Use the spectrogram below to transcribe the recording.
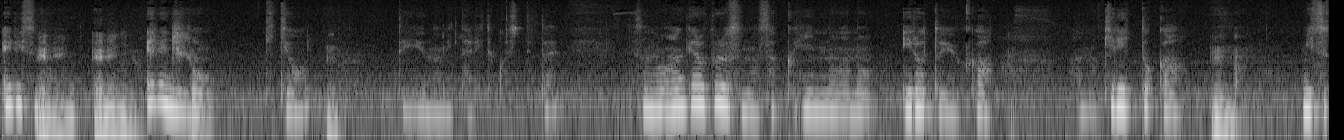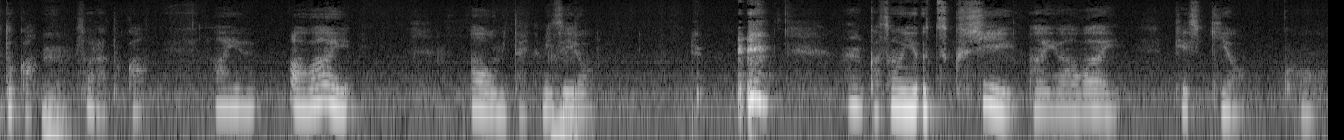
エリスのエレニエレニのエレニのっていうのを見たりとかしてたでそのアンゲロプロスの作品のあの色というかあの霧とかうん。水とかうん。空とかああいう淡い青みたいな水色、なんかそういう美しいああいう淡い景色をこう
